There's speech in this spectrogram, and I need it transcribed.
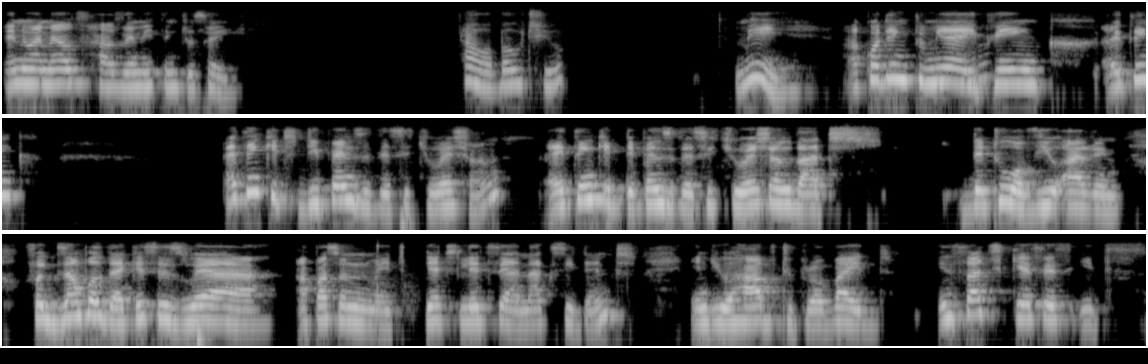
Anyone else has anything to say? How about you? Me, according to me, I Mhm. think, I think, I think it depends on the situation. I think it depends on the situation that the two of you are in. For example, there are cases where a person might get, let's say, an accident, and you have to provide. In such cases, it's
